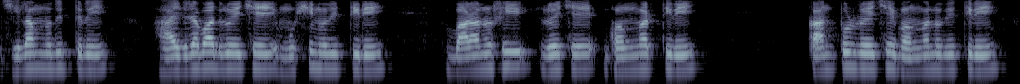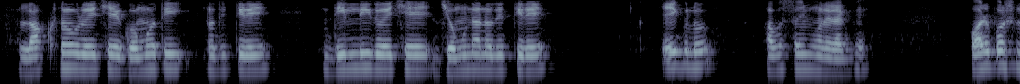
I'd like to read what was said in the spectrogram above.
ঝিলাম নদীর তীরে, হায়দ্রাবাদ রয়েছে মুসি নদীর তীরে, বারাণসী রয়েছে গঙ্গার তীরে কানপুর রয়েছে গঙ্গা নদীর তীরে লখনৌ রয়েছে গোমতী নদীর তীরে, দিল্লি রয়েছে যমুনা নদীর তীরে। এইগুলো অবশ্যই মনে রাখবে। পরের প্রশ্ন,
